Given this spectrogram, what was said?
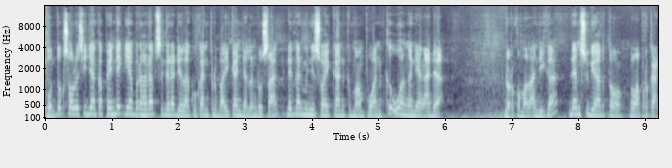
untuk solusi jangka pendek, ia berharap segera dilakukan perbaikan jalan rusak dengan menyesuaikan kemampuan keuangan yang ada. Nur Komal Andika dan Sugiharto melaporkan.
